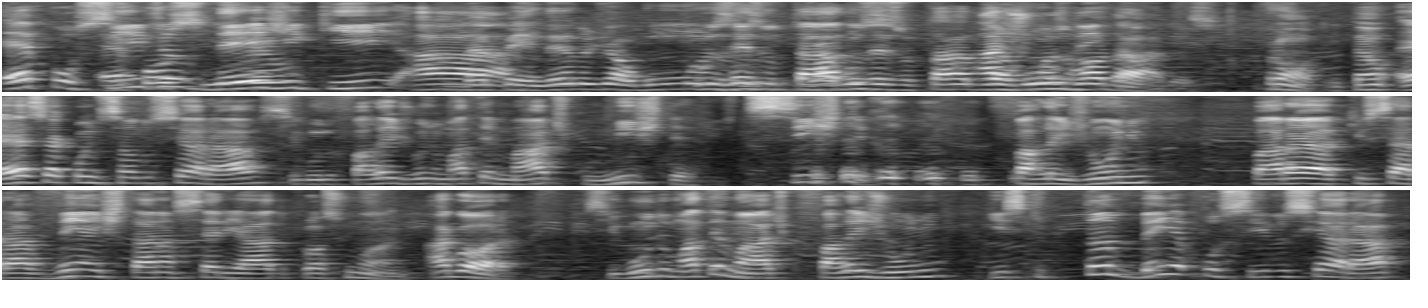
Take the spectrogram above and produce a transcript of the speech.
é possível, É possível, desde que a... Dependendo de alguns os resultados alguns resultados, de algumas ajudem tal. rodadas. Pronto, então essa é a condição do Ceará, segundo Farley Júnior, matemático, Mister, Sister Farley Júnior, para que o Ceará venha a estar na Série A do próximo ano. Agora, segundo o matemático Farley Júnior, diz que também é possível o Ceará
